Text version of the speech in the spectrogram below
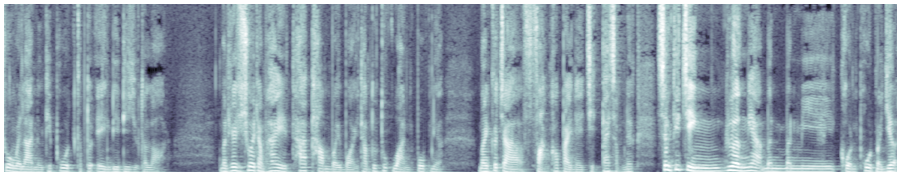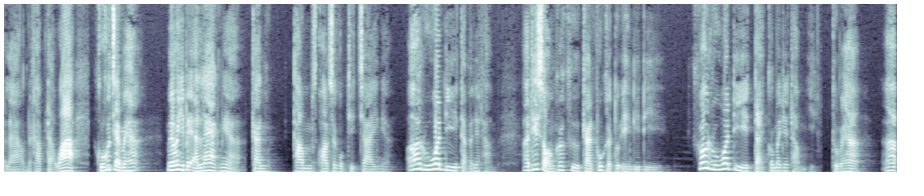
ช่วงเวลาหนึ่งที่พูดกับตัวเองดี ๆ อยู่ตลอด มันก็จะช่วยทำให้ถ้าทำบ่อยๆทำทุก ๆ วันปุ๊บเนี่ยมันก็จะฝังเข้าไปในจิตใต้สำนึก ซึ่งที่จริงเรื่องเนี่ยมันมันมีคนพูดมาเยอะแล้วนะครับ แต่ว่าคุณเข้าใจไหมฮะ ไม่ว่าจะเป็นอันแรกเนี่ยการทำความสงบจิตใจเนี่ยเออรู้ว่าดีแต่ไม่ได้ทำ อันที่สองก็คือการพูดกับตัวเองดีๆ ก็รู้ว่าดีแต่ก็ไม่ได้ทำอีก ถูกไหมฮะอ่า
